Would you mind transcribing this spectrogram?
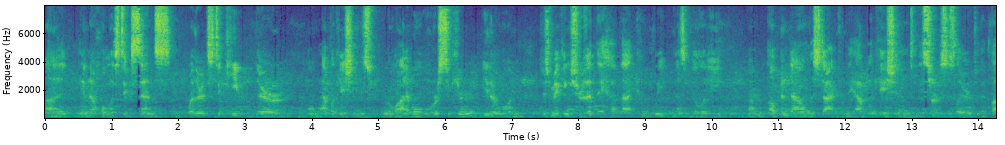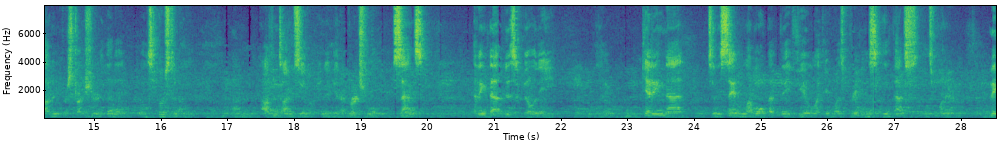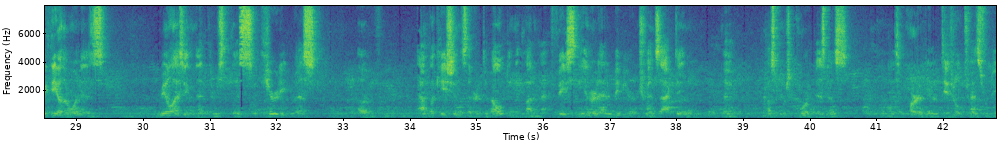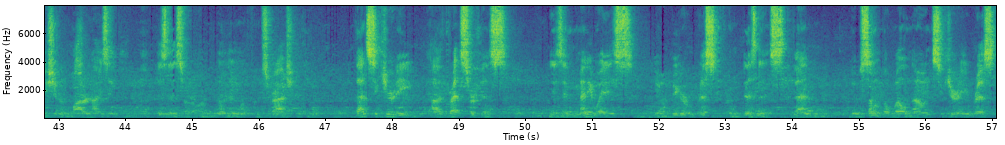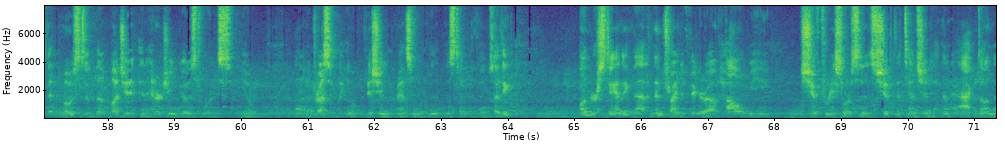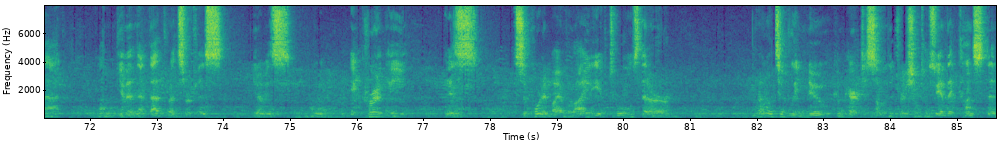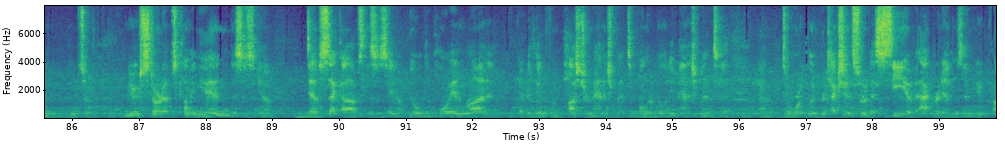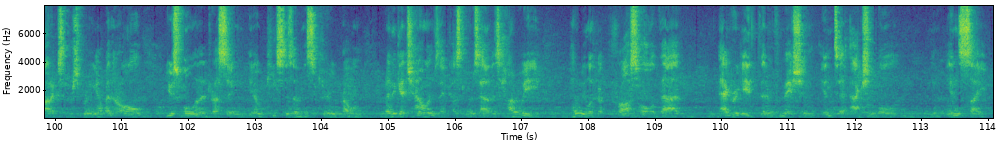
uh, in a holistic sense, whether it's to keep their applications reliable or secure, either one, just making sure that they have that complete visibility um, up and down the stack from the application to the services layer to the cloud infrastructure that it is hosted on. Um, oftentimes, you know, in a, in a, virtual sense. I think that visibility, uh, getting that to the same level that they feel like it was previous, I think that's, that's one area. I think the other one is realizing that there's this security risk of applications that are developed in the cloud and that face the internet and maybe are transacting the customer's core business as a part of you know digital transformation or modernizing a business or, or building one from scratch. That security uh, threat surface is in many ways you know bigger risk for the business than you know, some of the well-known security risks that most of the budget and energy goes towards you know uh, addressing, like you know phishing, ransomware, this type of thing. So I think understanding that and then trying to figure out how we shift resources, shift attention, and then act on that. Um, given that that threat surface, you know, is it currently is supported by a variety of tools that are relatively new compared to some of the traditional tools. So you have that constant sort of new startups coming in. This is you know DevSecOps. This is you know build, deploy, and run, and everything from posture management to vulnerability management to, um, to workload protection. It's sort of a sea of acronyms and new products that are springing up, and they're all useful in addressing you know pieces of the security problem. But I think a challenge that customers have is how do we how do we look across all of that, aggregate that information into actionable you know, insight?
